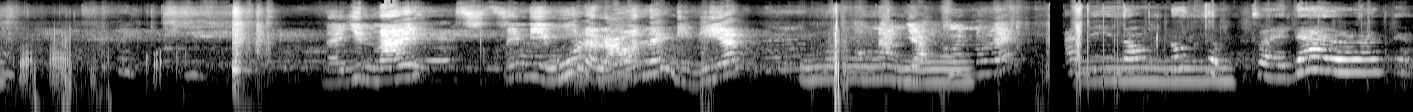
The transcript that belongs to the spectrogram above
ความสะอาดดีกว่าได้ยินไหม ไม่มีหูแต่เราอันเล็กดีเดียดอืมพวกนางอยากขึ้นนู่นแหละอันนี้น้องน้องจับใส่ได้เลยเนี่ย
